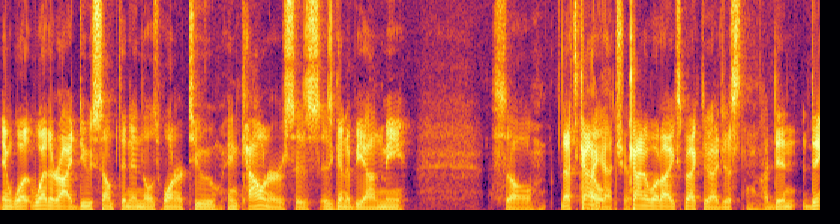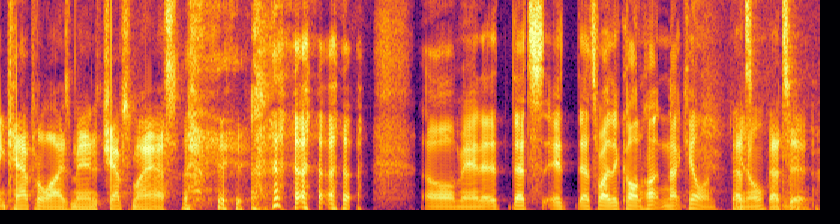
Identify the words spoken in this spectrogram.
And what whether I do something in those one or two encounters is is going to be on me. So that's kind of kind of what I expected. I just I didn't didn't capitalize, man. It chaps my ass. oh man, it, that's it. That's why they call it hunting, not killing. That's you know? that's it. Mm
